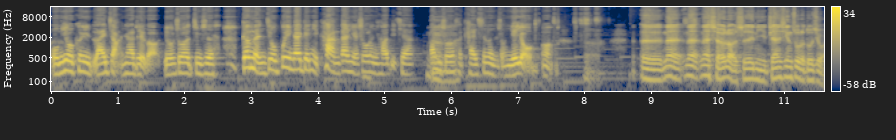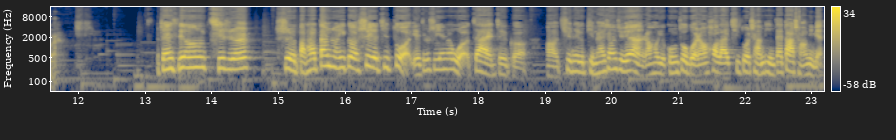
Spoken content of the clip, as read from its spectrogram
我们又可以来讲一下这个，比如说就是根本就不应该给你看，但也收了你好几千，把你收的很开心的这种也有，嗯。呃，那那那小鱼老师，你占星做了多久啊？占星其实是把它当成一个事业去做，也就是因为我在这个呃去那个品牌商学院，然后也工作过，然后后来去做产品，在大厂里面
